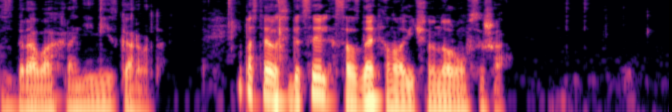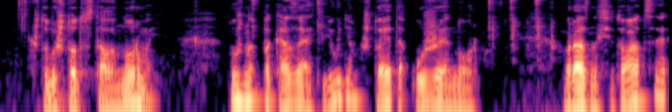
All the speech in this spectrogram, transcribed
здравоохранения из Гарварда, и поставил себе цель создать аналогичную норму в США. Чтобы что-то стало нормой, нужно показать людям, что это уже норма. В разных ситуациях,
